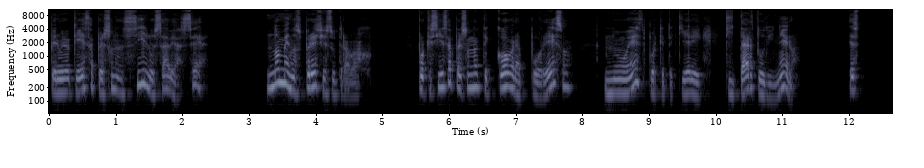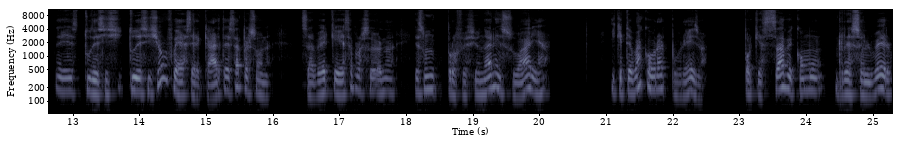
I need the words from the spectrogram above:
pero que esa persona sí lo sabe hacer. No menosprecies su trabajo. Porque si esa persona te cobra por eso, no es porque te quiere quitar tu dinero. Es, es tu, tu decisión fue acercarte a esa persona, saber que esa persona es un profesional en su área y que te va a cobrar por ello, porque sabe cómo resolver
